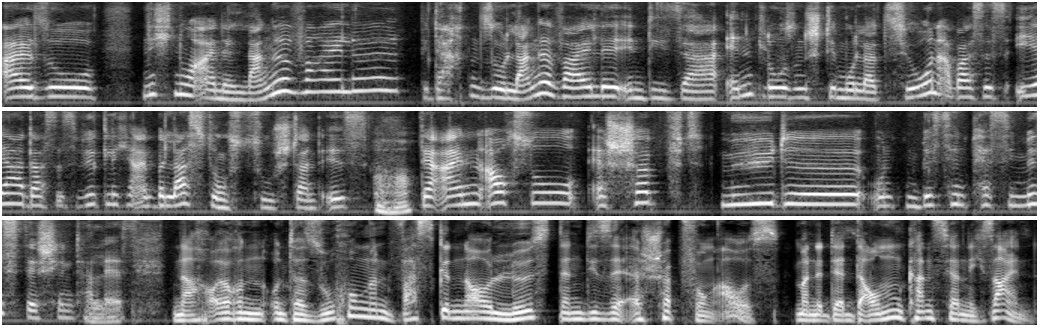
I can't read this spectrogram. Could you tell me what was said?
Also nicht nur eine Langeweile, wir dachten so Langeweile in dieser endlosen Stimulation, aber es ist eher, dass es wirklich ein Belastungszustand ist, Aha. der einen auch so erschöpft, müde und ein bisschen pessimistisch hinterlässt. Nach euren Untersuchungen, was genau löst denn diese Erschöpfung aus? Ich meine, der Daumen kann es ja nicht sein.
